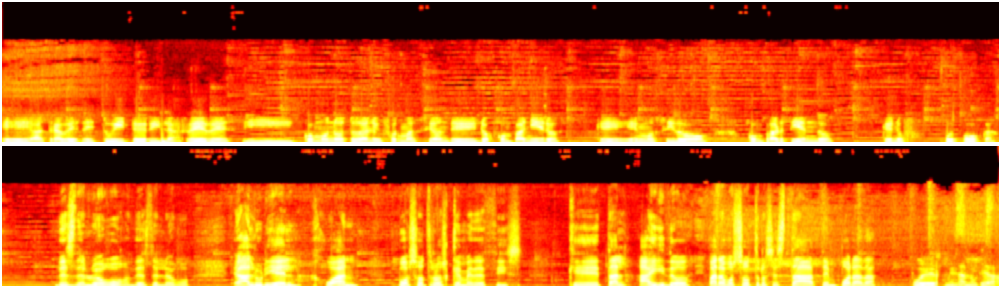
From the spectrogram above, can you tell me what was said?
eh, a través de Twitter y las redes y como no toda la información de los compañeros que hemos ido compartiendo, que no fue poca. Desde luego, desde luego. Aluriel, Juan, vosotros qué me decís, ¿qué tal ha ido para vosotros esta temporada? Pues mira, Nuria,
